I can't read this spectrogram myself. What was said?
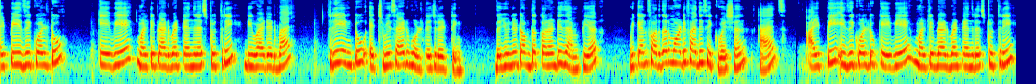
IP is equal to kVA multiplied by 10 raised to 3 divided by 3 into HV side voltage rating. The unit of the current is ampere. We can further modify this equation as IP is equal to kVA multiplied by 10 raised to 3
